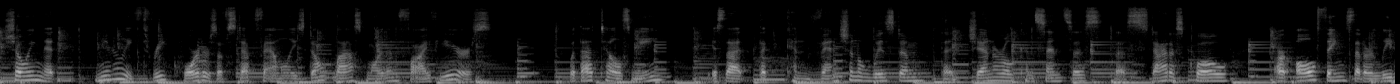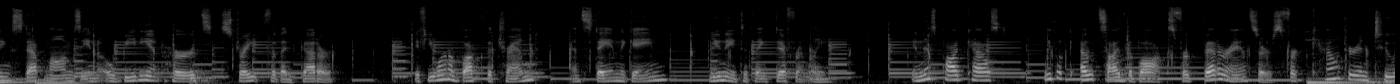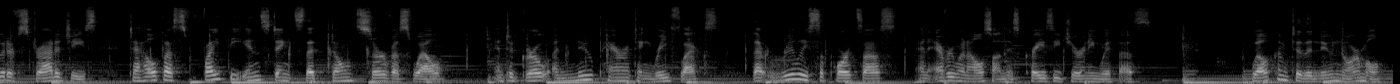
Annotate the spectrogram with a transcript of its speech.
showing that nearly three quarters of stepfamilies don't last more than five years. What that tells me is that the conventional wisdom, the general consensus, the status quo are all things that are leading stepmoms in obedient herds straight for the gutter. If you want to buck the trend and stay in the game, you need to think differently. In this podcast, we look outside the box for better answers, for counterintuitive strategies to help us fight the instincts that don't serve us well, and to grow a new parenting reflex that really supports us and everyone else on this crazy journey with us. Welcome to the new normal.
